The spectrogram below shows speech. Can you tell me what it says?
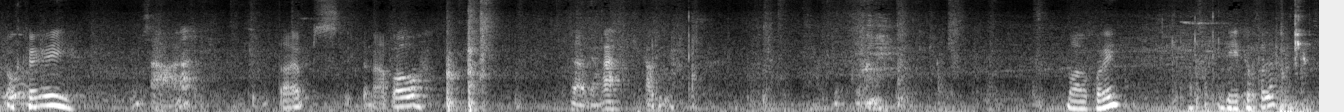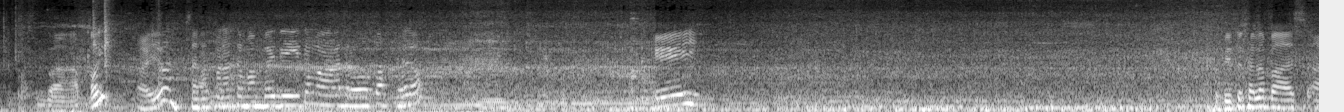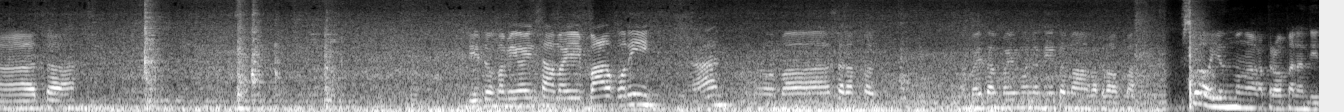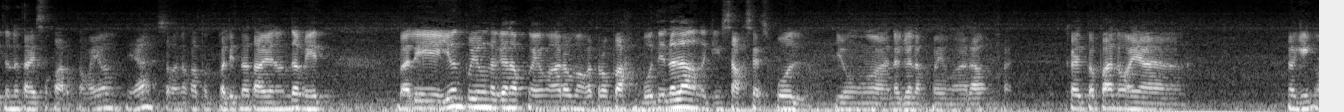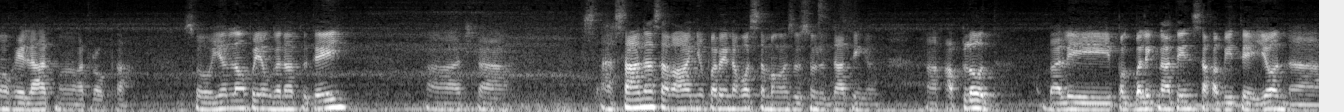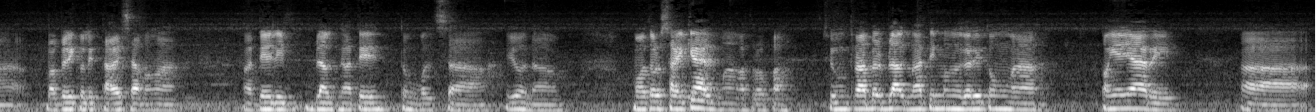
Okay. Sana. Tapos, dito na ako. Sabi ka. Balcony. Dito pala. Gwapoy. Ayun, sarap pala tumambay dito mga tropa. Hello? Okay. Dito sa labas at ah, dito kami ngayon sa may balcony. Yan. So, masarap pag tambay-tambay muna dito mga katropa. So, yun mga katropa, nandito na tayo sa kwarto ngayon. Yan. So, nakapagpalit na tayo ng damit. Bali, yun po yung naganap ngayong araw mga katropa. Buti na lang, naging successful yung ah, naganap ngayong araw. Kahit pa paano ay ah, naging okay lahat mga katropa. So, yun lang po yung ganap today. At ah, sa- sana samahan nyo pa rin ako sa mga susunod nating ah, upload. Bali, pagbalik natin sa Cavite, yon na babalik ulit tayo sa mga mga daily vlog natin tungkol sa yun ah, motorcycle mga katropa. So, yung travel vlog natin mga ganitong ah, pangyayari, ah,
